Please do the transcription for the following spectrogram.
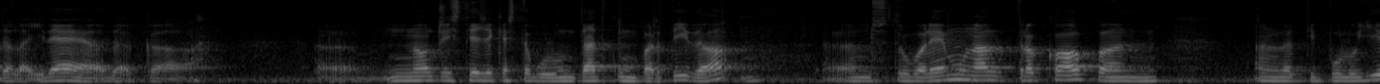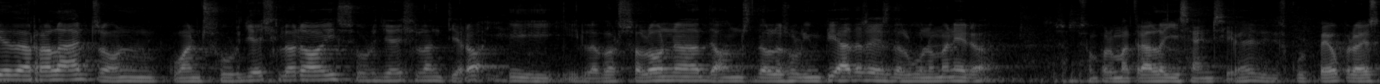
de la idea de que eh, no existeix aquesta voluntat compartida, eh, ens trobarem un altre cop en, en la tipologia de relats on quan sorgeix l'heroi sorgeix l'antiheroi. I, I la Barcelona doncs, de les Olimpiades és d'alguna manera se'm permetrà la llicència, eh? disculpeu, però és,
